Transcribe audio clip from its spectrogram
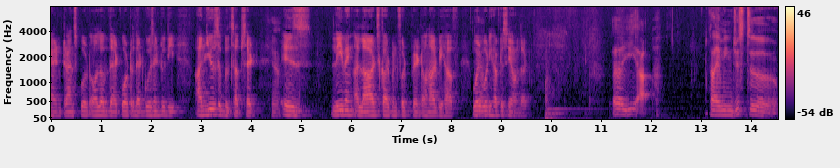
and transport all of that water that goes into the unusable subset Yeah. is leaving a large carbon footprint on our behalf. What, Yeah. what do you have to say on that? Uh, yeah. I mean, just to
